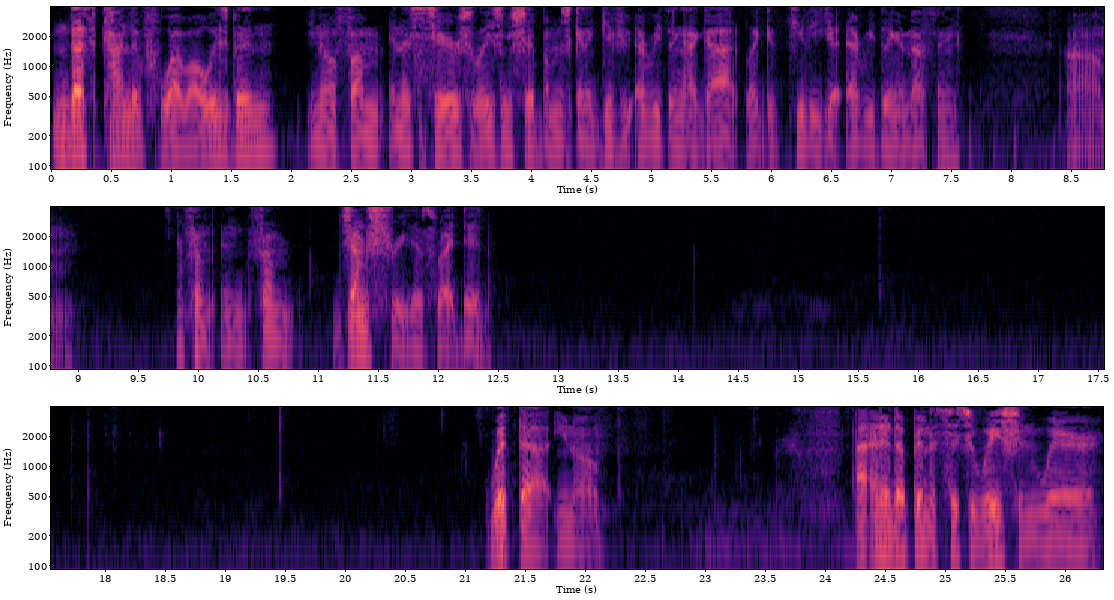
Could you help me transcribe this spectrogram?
And that's kind of who I've always been. You know, if I'm in a serious relationship, I'm just gonna give you everything I got. Like it's either you get everything or nothing. Um, and from and from Jump Street, that's what I did. With that, you know, I ended up in a situation where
